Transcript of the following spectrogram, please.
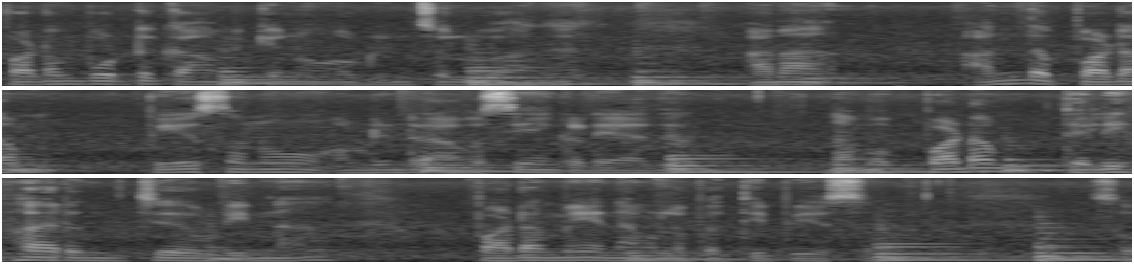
படம் போட்டு காமிக்கணும் அப்படின்னு சொல்லுவாங்க. ஆனால் அந்த படம் பேசணும் அப்படின்ற அவசியம் கிடையாது. நம்ம படம் தெளிவாக இருந்துச்சு அப்படின்னா படமே நம்மளை பற்றி பேசும். ஸோ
